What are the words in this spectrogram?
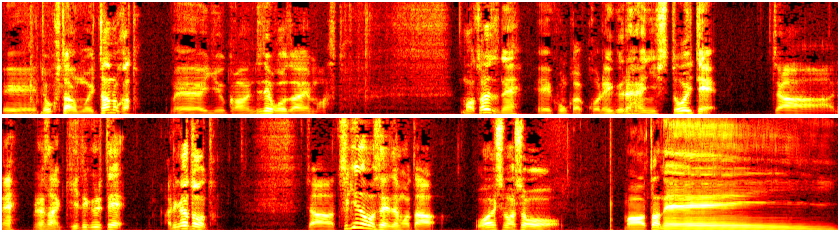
えー、ドクターもいたのかと、いう感じでございますと。まあ、とりあえずね、えー、今回これぐらいにしといて、じゃあね、皆さん聞いてくれてありがとうと。じゃあ次の音声でまたお会いしましょう。またねー。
